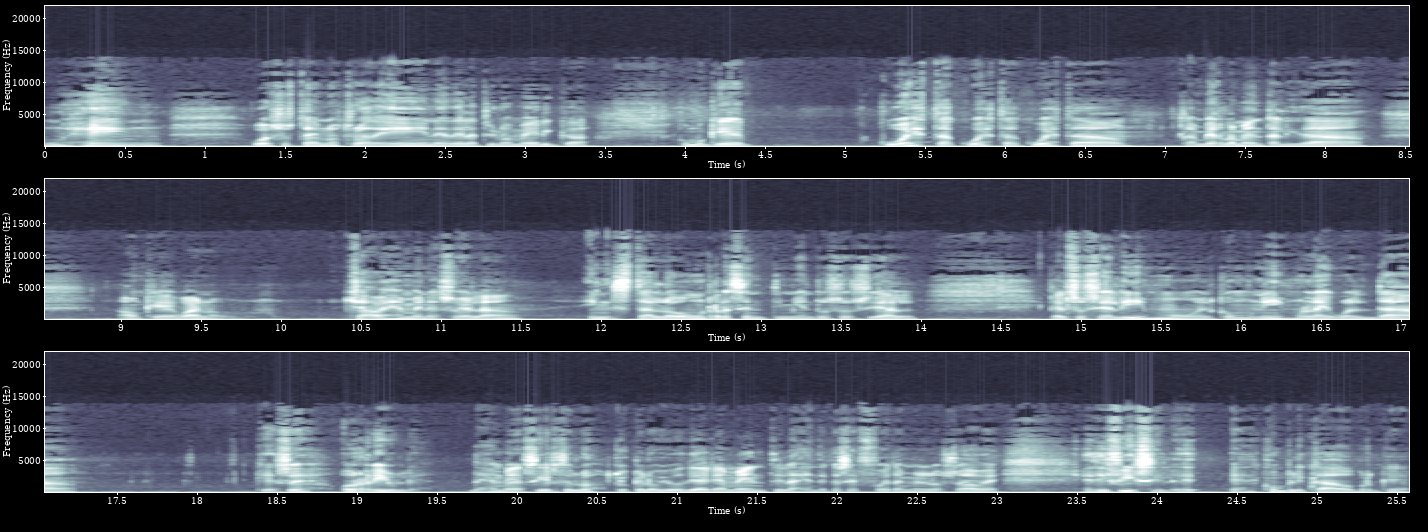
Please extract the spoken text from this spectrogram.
un gen o eso está en nuestro ADN de Latinoamérica, como que cuesta, cuesta, cuesta cambiar la mentalidad, aunque bueno, Chávez en Venezuela instaló un resentimiento social, el socialismo, el comunismo, la igualdad, que eso es horrible. Déjenme decírselo, yo que lo vivo diariamente, la gente que se fue también lo sabe. Es difícil, es, complicado porque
